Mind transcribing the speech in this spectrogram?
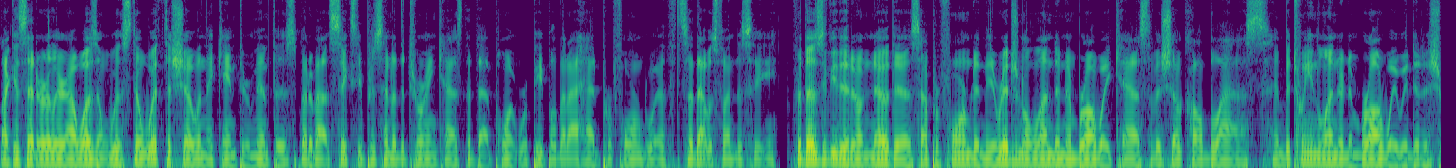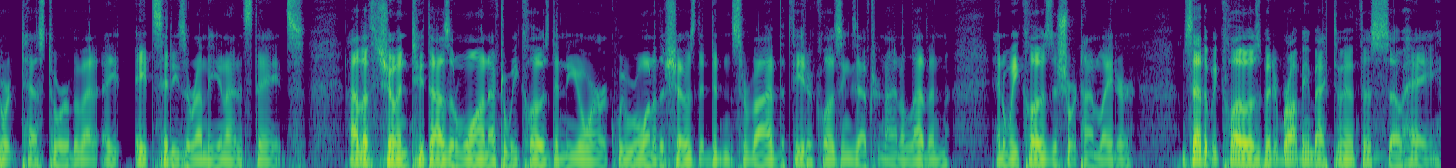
Like I said earlier, I wasn't with, still with the show when they came through Memphis, but about 60% of the touring cast at that point were people that I had performed with, so that was fun to see. For those of you that don't know this, I performed in the original London and Broadway cast of a show called Blast, and between London and Broadway, we did a short test tour of about eight, eight cities around the United States. I left the show in 2001 after we closed in New York. We were one of the shows that didn't survive the theater closings after 9 11, and we closed a short time later. I'm sad that we closed, but it brought me back to Memphis, so hey,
